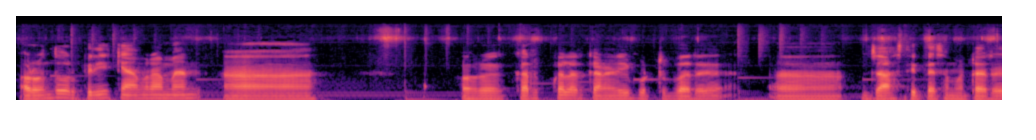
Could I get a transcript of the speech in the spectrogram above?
அவர் வந்து ஒரு பெரிய கேமராமேன் ஒரு கருப்பு கலர் கண்ணாடி போட்டிருப்பார். ஜாஸ்தி பேச மாட்டார்.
